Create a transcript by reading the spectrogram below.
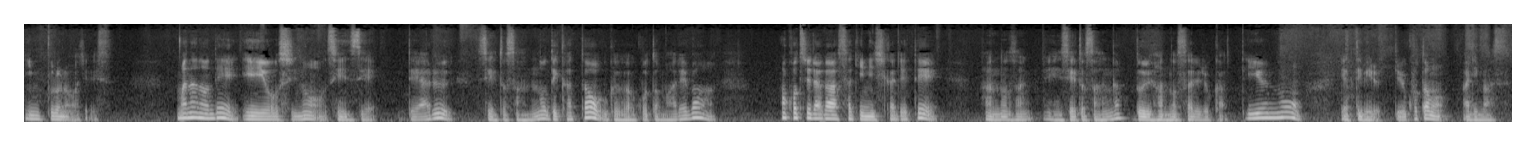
インプロなわけです。まあ、なので栄養士の先生である生徒さんの出方を伺うこともあればまあ、こちらが先に仕掛けて反応さん、えー、生徒さんがどういう反応されるかっていうのをやってみるっていうこともあります。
